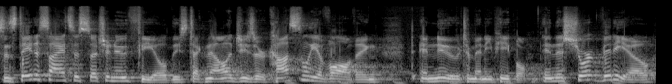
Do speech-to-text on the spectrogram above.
Since data science is such a new field, these technologies are constantly evolving and new to many people. In this short video,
